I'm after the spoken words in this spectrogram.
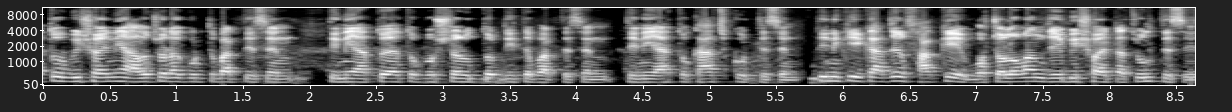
এত বিষয় নিয়ে আলোচনা করতে পারতেছেন, তিনি এত এত প্রশ্নের উত্তর দিতে পারতেছেন, তিনি এত কাজ করতেছেন, তিনি কি কাজের ফাঁকে চলমান যে বিষয়টা চলতেছে,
